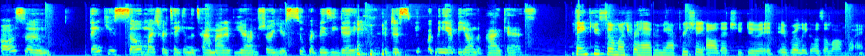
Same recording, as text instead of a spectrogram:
Awesome. Thank you so much for taking the time out of your, I'm sure your super busy day to just speak with me and be on the podcast. Thank you so much for having me. I appreciate all that you do. It, it really goes a long way.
